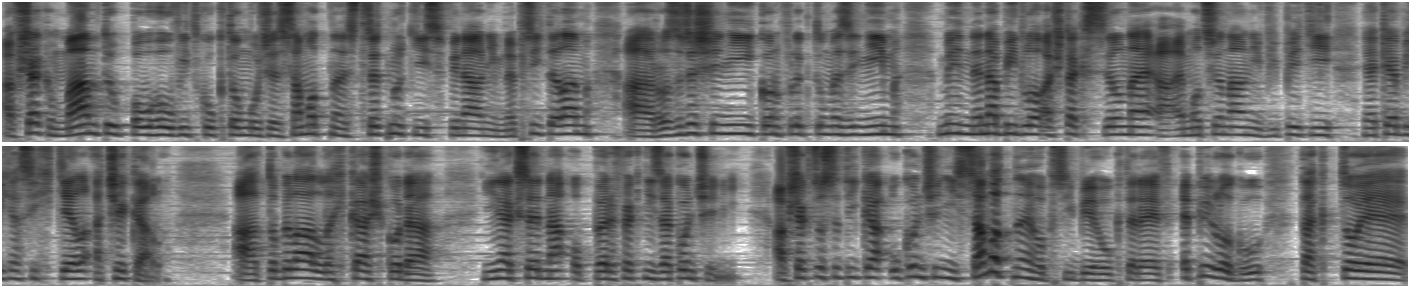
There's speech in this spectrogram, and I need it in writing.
Avšak mám tu pouhou výtku k tomu, že samotné střetnutí s finálním nepřítelem a rozřešení konfliktu mezi ním mi nenabídlo až tak silné a emocionální vypětí, jaké bych asi chtěl a čekal. A to byla lehká škoda, jinak se jedná o perfektní zakončení. Avšak co se týká ukončení samotného příběhu, které je v epilogu, tak to je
